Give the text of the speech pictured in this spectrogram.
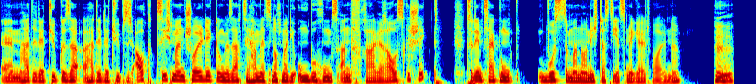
ähm, hatte der Typ gesagt, hatte der Typ sich auch zigmal entschuldigt und gesagt, sie haben jetzt nochmal die Umbuchungsanfrage rausgeschickt. Zu dem Zeitpunkt wusste man noch nicht, dass die jetzt mehr Geld wollen, ne? Mhm.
